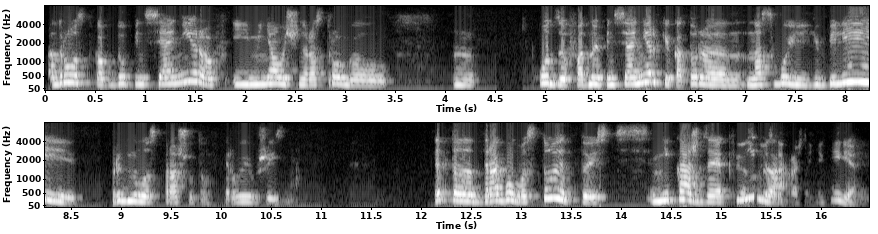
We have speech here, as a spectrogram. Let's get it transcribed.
подростков до пенсионеров, и меня очень растрогал отзыв одной пенсионерки, которая на свой юбилей прыгнула с парашютом впервые в жизни. Это дорогого стоит, то есть не каждая книга... После прочтения книги?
